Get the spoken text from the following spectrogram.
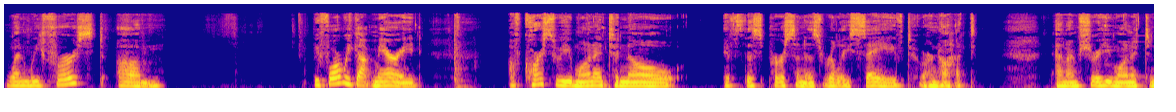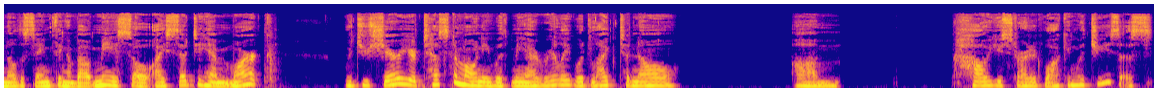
when we first, um, before we got married, of course we wanted to know if this person is really saved or not. And I'm sure he wanted to know the same thing about me. So I said to him, Mark, would you share your testimony with me? I really would like to know, um, how you started walking with Jesus.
